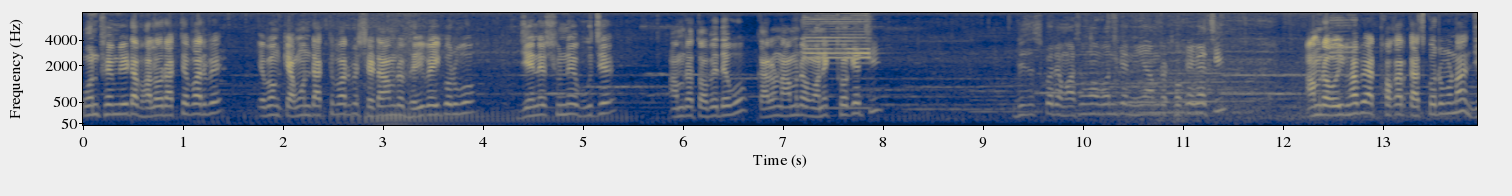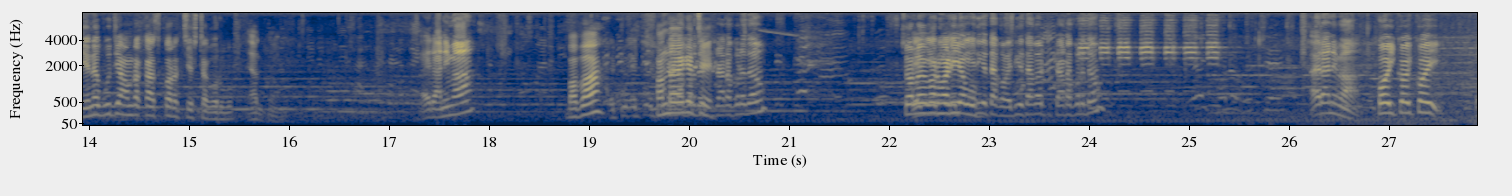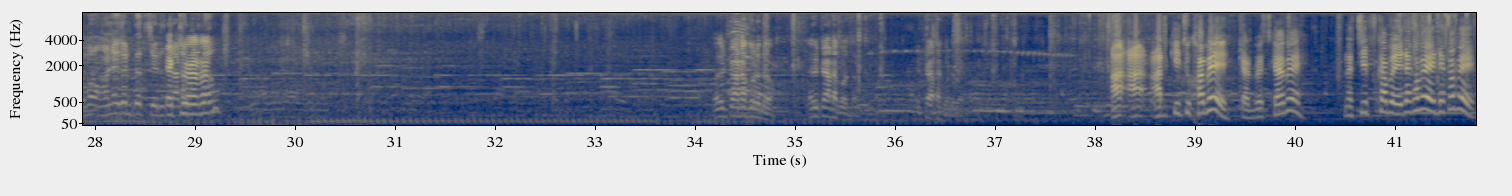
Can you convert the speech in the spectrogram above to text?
কোন ফ্যামিলিটা ভালো রাখতে পারবে এবং কেমন রাখতে পারবে সেটা আমরা ভেরিফাই করব। জেনে শুনে বুঝে আমরা তবে দেব কারণ আমরা অনেক ঠকেছি। বিশেষ করে মাসুমা বোনকে নিয়ে আমরা ঠকে গেছি। আমরা ওইভাবে আর ঠকার কাজ করব না জেনে বুঝে আমরা কাজ করার চেষ্টা করব। একদম। এই রানিমা বাবা সন্ধ্যা হয়ে করে গেছে? টাটা করে দাও। চলো এবার বাড়ি যাব। এদিকে তাকাও এদিকে তাকাও টাটা করে দাও। এই রানিমা। কই কই কই? তোমার অনেক দেখছে একটু টাটা করে দাও। ওই টাটা করে দাও। টাটা করে দাও। টাটা করে দাও। আ- আ- আর কিছু খাবে? ক্যাডবেস খাবে? না চিপস খাবে? এটা খাবে? এটা খাবে?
